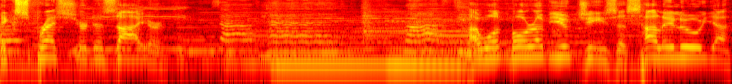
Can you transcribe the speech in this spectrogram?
Express your desire. Things I've had my I want more of you, Jesus. Hallelujah.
